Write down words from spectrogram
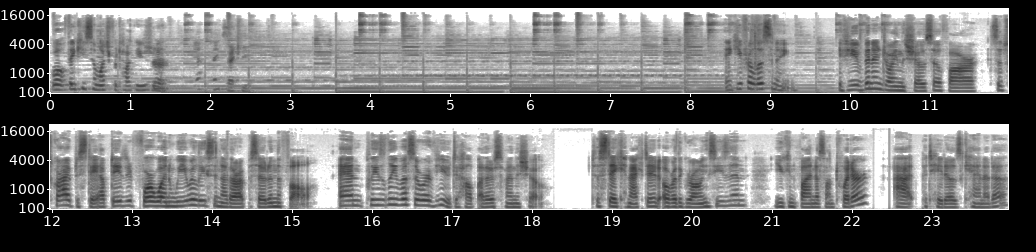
Well, thank you so much for talking sure. me. Yeah, thanks. Thank you. Thank you for listening. If you've been enjoying the show so far, subscribe to stay updated for when we release another episode in the fall. And please leave us a review to help others find the show. To stay connected over the growing season, you can find us on Twitter at Potatoes Canada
